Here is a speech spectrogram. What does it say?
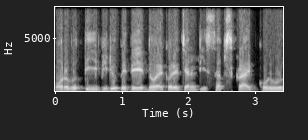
পরবর্তী ভিডিও পেতে দয়া করে চ্যানেলটি সাবস্ক্রাইব করুন।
